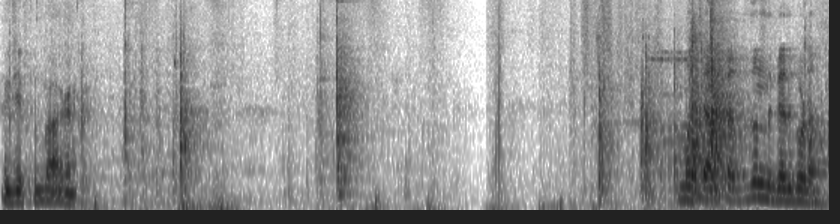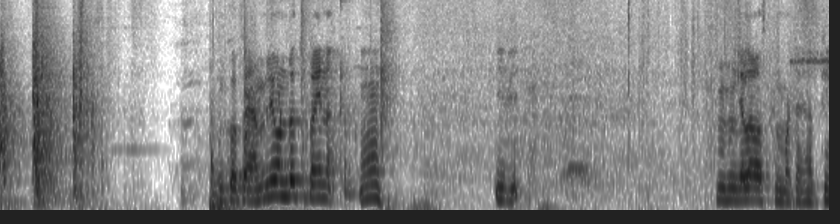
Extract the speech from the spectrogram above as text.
మీరు చెప్పింది బాగానే. మరి చాలా పెద్దది ఉంది గది కూడా. ఇంకో ఫ్యామిలీ ఉండొచ్చు పైన. ఇది. ఇలా వస్తుందన్నమాట ఓకే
